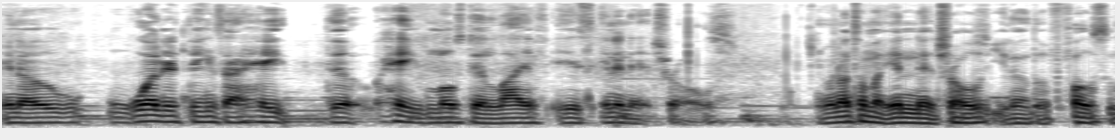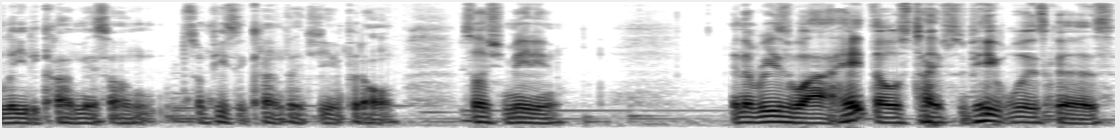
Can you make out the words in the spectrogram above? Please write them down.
You know, one of the things I hate the hate most in life is internet trolls. When I'm talking about internet trolls, you know, the folks that leave the comments on some piece of content you put on social media. And the reason why I hate those types of people is because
